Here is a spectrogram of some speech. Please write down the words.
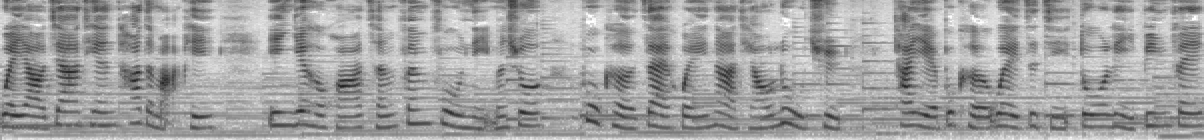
为要加添他的马匹。因耶和华曾吩咐你们说，不可再回那条路去。他也不可为自己多立嫔妃，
